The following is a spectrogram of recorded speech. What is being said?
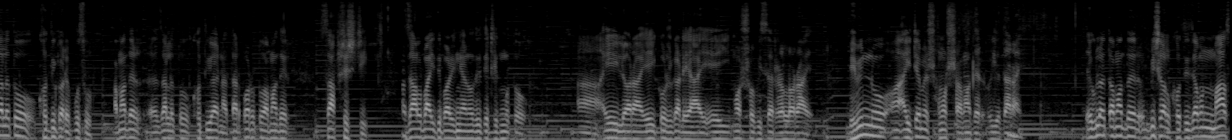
জালে তো ক্ষতি করে প্রচুর। আমাদের জালে তো ক্ষতি হয় না, তারপরও তো আমাদের চাপ সৃষ্টি। জাল বাইতে পারি না নদীতে ঠিকমতো। এই লড়াই, এই কোষগাড়ে আয়, এই মৎস্য বিচাররা লড়াই। বিভিন্ন আইটেমের সমস্যা আমাদের ওই দাঁড়ায়। এগুলো তো আমাদের বিশাল ক্ষতি। যেমন মাছ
